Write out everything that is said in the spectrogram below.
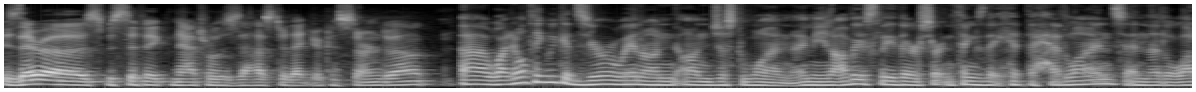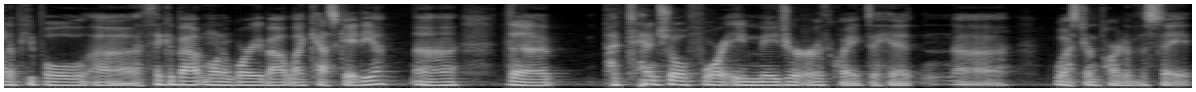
Is there a specific natural disaster that you're concerned about? Uh, well, I don't think we could zero in on, on just one. I mean, obviously, there are certain things that hit the headlines and that a lot of people uh, think about and want to worry about, like Cascadia. Uh, the potential for a major earthquake to hit uh, western part of the state.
